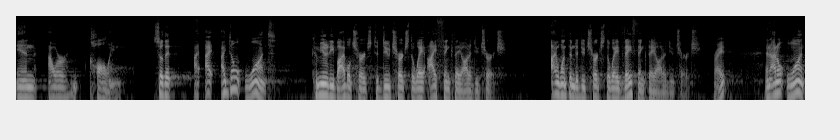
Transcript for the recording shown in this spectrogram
in our calling so that I, I, I don't want Community Bible Church to do church the way I think they ought to do church. I want them to do church the way they think they ought to do church, right? And I don't want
